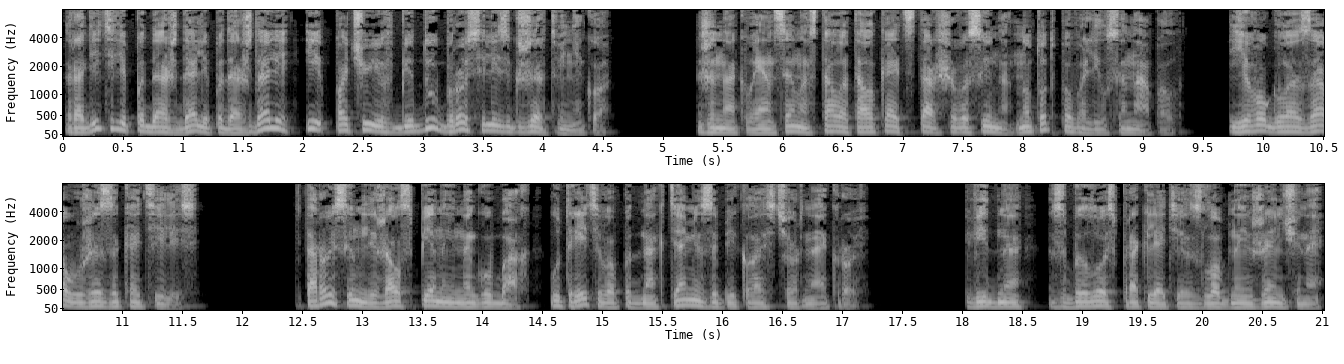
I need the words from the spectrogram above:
Родители подождали-подождали и, почуяв беду, бросились к жертвеннику. Жена Кваянсена стала толкать старшего сына, но тот повалился на пол. Его глаза уже закатились. Второй сын лежал с пеной на губах, у третьего под ногтями запеклась черная кровь. Видно, сбылось проклятие злобной женщины.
